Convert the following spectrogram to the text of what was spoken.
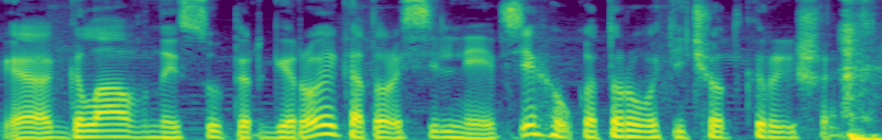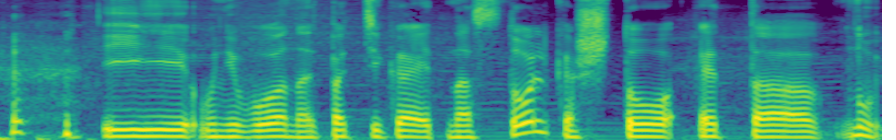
э, главный супергерой, который сильнее всех, у которого течет крыша. И у него она подтекает настолько, что это, ну,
